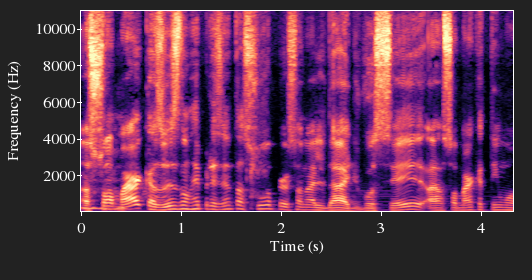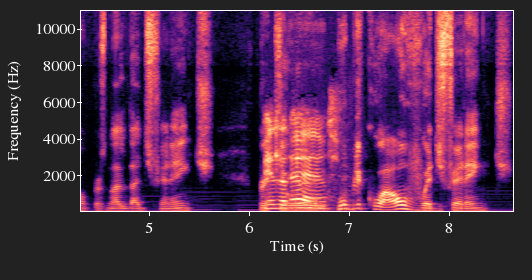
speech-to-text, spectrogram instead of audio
A sua Uhum. marca às vezes não representa a sua personalidade. Você, a sua marca tem uma personalidade diferente, porque Exatamente. o público-alvo é diferente.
